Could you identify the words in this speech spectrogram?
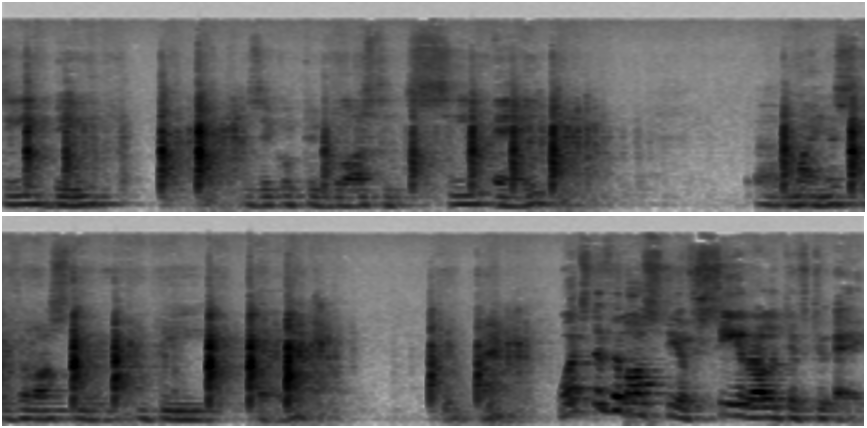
CB is equal to velocity CA uh, minus the velocity of BA. Okay. What's the velocity of C relative to A?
